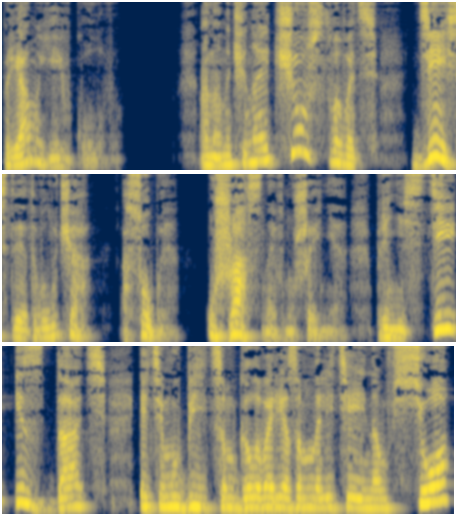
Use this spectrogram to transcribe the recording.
прямо ей в голову. Она начинает чувствовать действие этого луча, особое, ужасное внушение, принести и сдать этим убийцам-головорезам на Литейном все,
